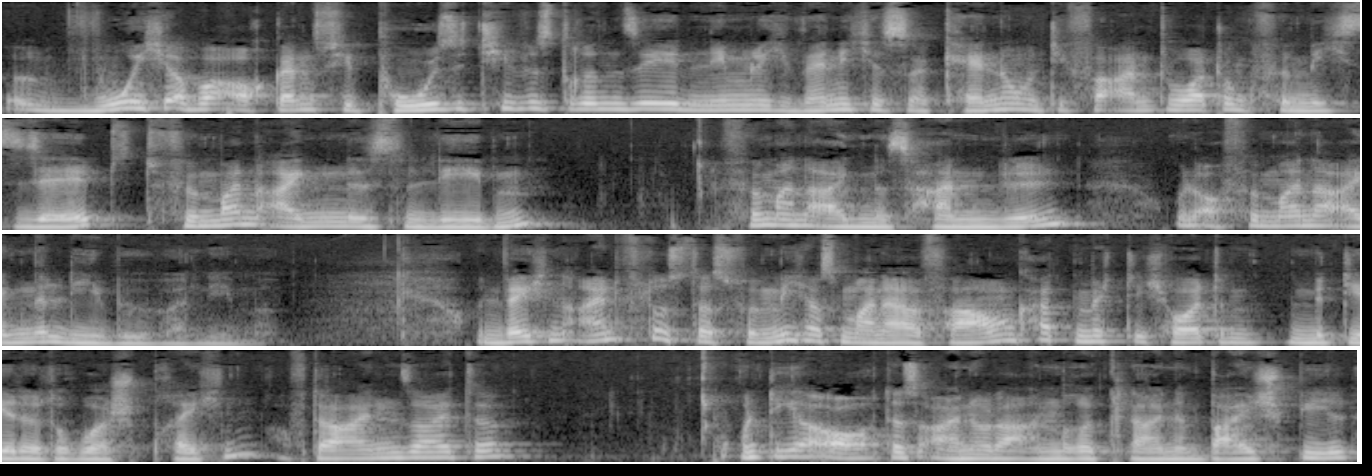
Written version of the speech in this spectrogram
wo ich aber auch ganz viel Positives drin sehe, nämlich wenn ich es erkenne und die Verantwortung für mich selbst, für mein eigenes Leben, für mein eigenes Handeln und auch für meine eigene Liebe übernehme. Und welchen Einfluss das für mich aus meiner Erfahrung hat, möchte ich heute mit dir darüber sprechen, auf der einen Seite, und dir auch das eine oder andere kleine Beispiel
